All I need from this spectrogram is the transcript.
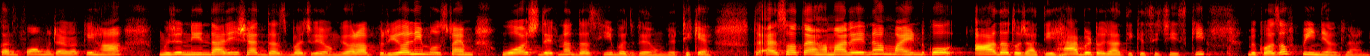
कंफर्म हो जाएगा कि हाँ मुझे नींद आ रही है, शायद दस बज गए होंगे। और आप रियली में उस टाइम वॉच देखना दस ही बज गए होंगे, ठीक है? तो ऐसा होता है, हमारे ना माइंड को आदत हो जाती है हैबिट हो जाती है किसी चीज़ की because of pineal gland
